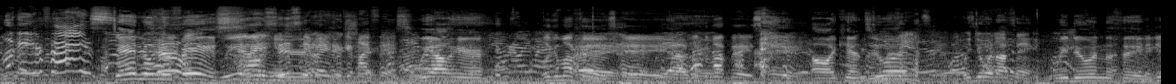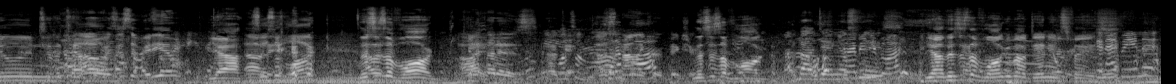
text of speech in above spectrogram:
Look at your face. Daniel, your face. We out here. Everybody look at my face. We out here. Look at my face. Hey, look at my face. Hey. Oh, I can't zoom in. We doing our thing. We doing the thing. We doing to the Oh, is this a video? Yeah. Is this a vlog? This is a vlog. Oh, I thought it was. Okay. I was smiling for a picture. This is a vlog. About Daniel's face. Yeah, this is a vlog about Daniel's face. Can I be in it?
